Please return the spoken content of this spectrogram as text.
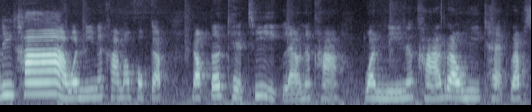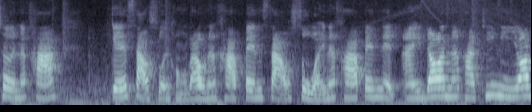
ัสดีค่ะ วันนี้นะคะมาพบกับดรเคที่อีกแล้วนะคะ วันนี้นะคะเรามีแขกรับเชิญนะคะ เกสสาวสวยของเรานะคะ เป็นสาวสวยนะคะ เป็นเน็ตไอดอลนะคะ ที่มียอด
